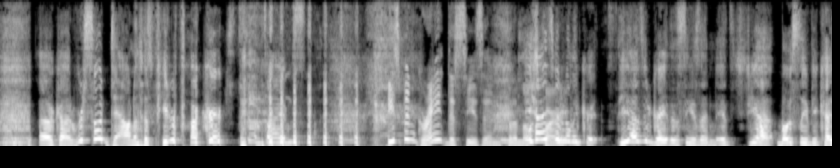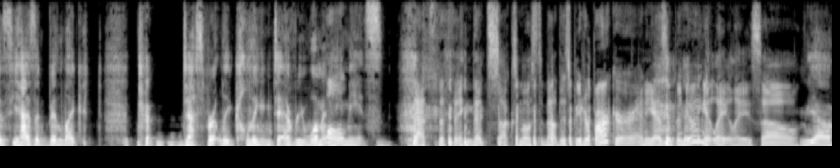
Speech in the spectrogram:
Oh god, we're so down on this Peter Parker sometimes. He's been great this season for the he most has part. been really great. He has been great this season. It's yeah, mostly because he hasn't been like desperately clinging to every woman he meets. That's the thing that sucks most about this Peter Parker, and he hasn't been doing it lately. So Yeah.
